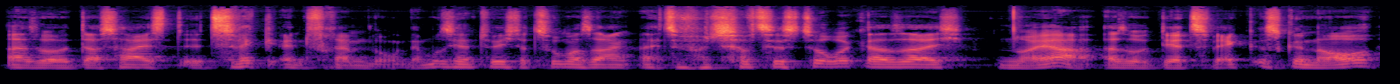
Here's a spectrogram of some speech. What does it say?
Also das heißt äh, Zweckentfremdung. Da muss ich natürlich dazu mal sagen, als Wirtschaftshistoriker sage ich, naja, also der Zweck ist genau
